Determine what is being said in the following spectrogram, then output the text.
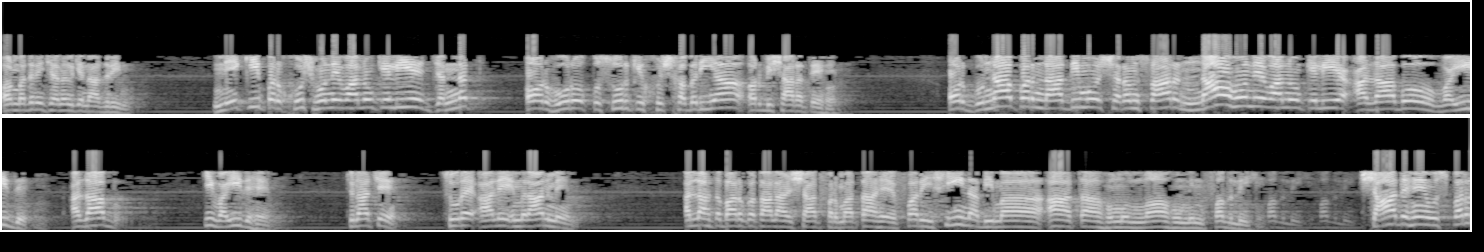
اور مدنی چینل کے ناظرین، نیکی پر خوش ہونے والوں کے لیے جنت اور حور و قصور کی خوشخبریاں اور بشارتیں ہیں۔ اور گناہ پر نادم و شرمسار نہ ہونے والوں کے لیے عذاب و وعید، عذاب کی وعید ہے۔ چنانچہ سورہ آل عمران میں اللہ تبارک و تعالی ارشاد فرماتا ہے فرحین بیما آتا اللہ من فضلی شاد ہیں اس پر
